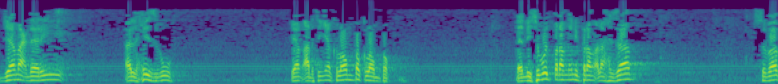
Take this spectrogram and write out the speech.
jamak dari Al-Hizbu yang artinya kelompok-kelompok. Dan disebut perang ini perang Al-Ahzab sebab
